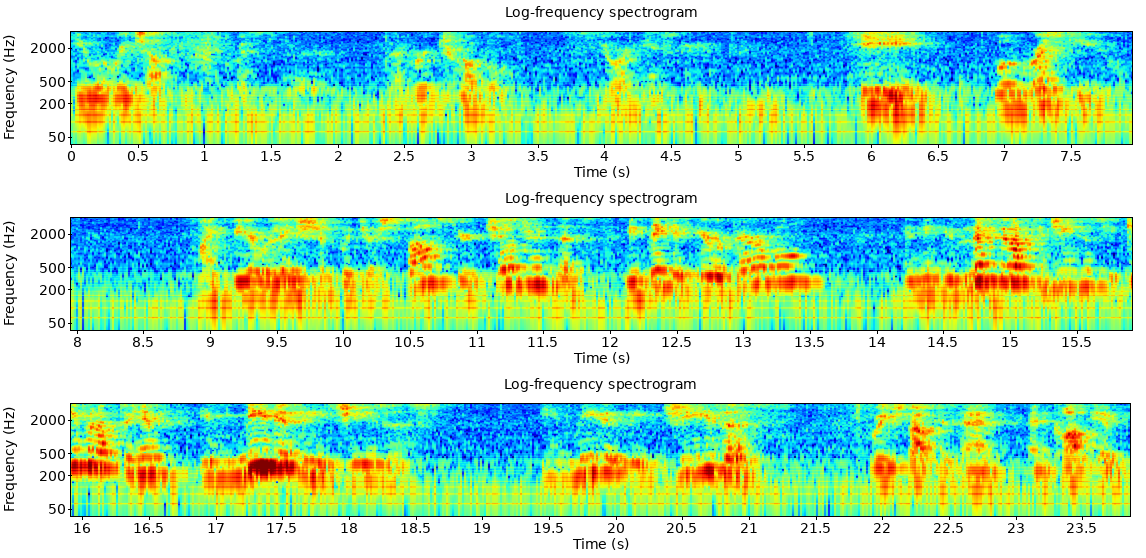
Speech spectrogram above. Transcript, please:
he will reach out to you to rescue you. Whatever trouble you are in, he will rescue you. Might be a relationship with your spouse, your children that's you think is irreparable, and then you lift it up to Jesus, you give it up to him, immediately Jesus, immediately Jesus reached out his hand and caught him.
